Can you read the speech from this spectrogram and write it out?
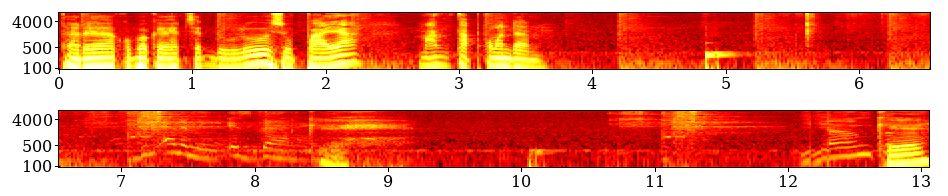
Ntar ya aku pakai headset dulu supaya mantap komandan. Oke. Oke.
